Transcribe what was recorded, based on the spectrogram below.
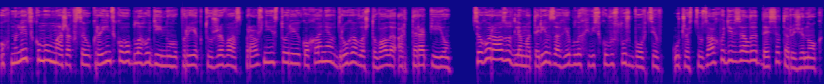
У Хмельницькому в межах всеукраїнського благодійного проєкту Жива справжня історія кохання вдруге влаштували арт-терапію. Цього разу для матерів загиблих військовослужбовців. Участь у заході взяли десятеро жінок.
